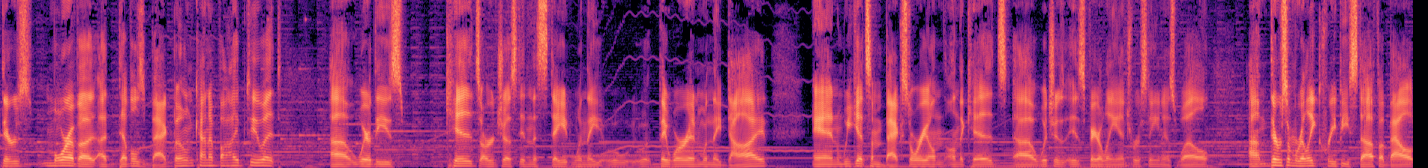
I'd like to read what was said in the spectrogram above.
there's more of a, a devil's backbone kind of vibe to it, uh, where these kids are just in the state when they they were in when they died. And we get some backstory on on the kids uh, which is is fairly interesting as well um, there's some really creepy stuff about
